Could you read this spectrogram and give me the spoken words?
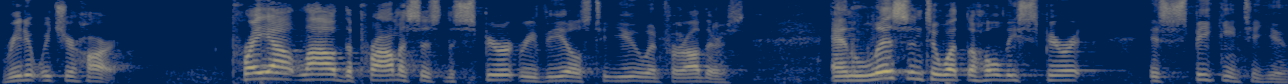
Read it with your heart. Pray out loud the promises the Spirit reveals to you and for others. And listen to what the Holy Spirit is speaking to you.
